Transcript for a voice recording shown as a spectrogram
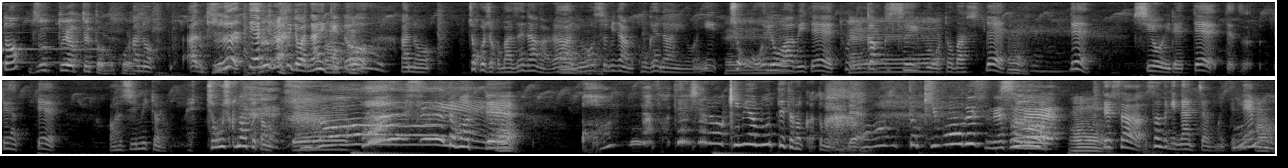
と、ずっとやってたの？これ。あのあずっとやってるわけではないけどあのちょこちょこ混ぜながら、様子見ながら焦げないように超弱火でとにかく水分を飛ばして、で塩入れてってずっとやって味見たらめっちゃ美味しくなってたの。すごい！と思って、こんなポテンシャルを君は持ってたのかと思って。本当希望ですねそれ。うん。でさその時なっちゃんもいてね、うん。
